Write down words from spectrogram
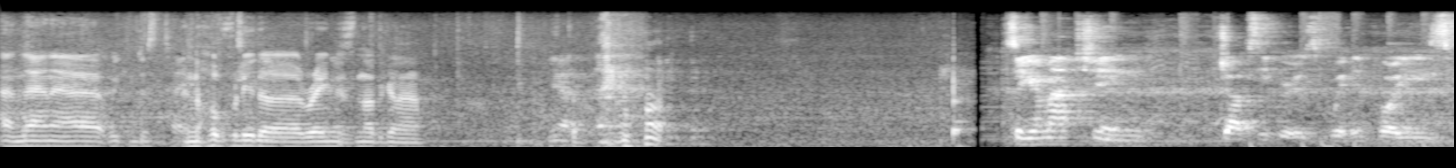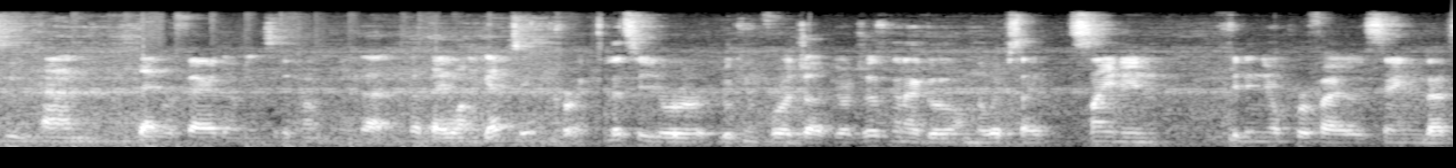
and then uh, we can just take. and hopefully the rain is not gonna Yeah. so you're matching job seekers with employees who can then refer them into the company that, that they want to get to. Correct. Let's say you're looking for a job, you're just gonna go on the website, sign in, fill in your profile saying that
